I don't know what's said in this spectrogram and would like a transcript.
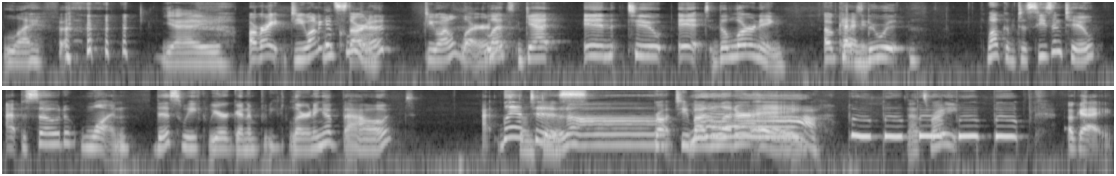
Life. Yay. All right. Do you want to get cool. started? Do you want to learn? Let's get into it. The learning. Okay. Let's do it. Welcome to season two, episode one. This week we are going to be learning about Atlantis. Da-da-da. Brought to you by the letter A. Boop, boop, That's boop, right. Boop, boop. Okay,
